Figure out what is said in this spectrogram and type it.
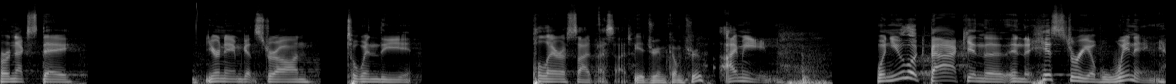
or next day, your name gets drawn to win the Polaris side by side. Be a dream come true. I mean, when you look back in the in the history of winning,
